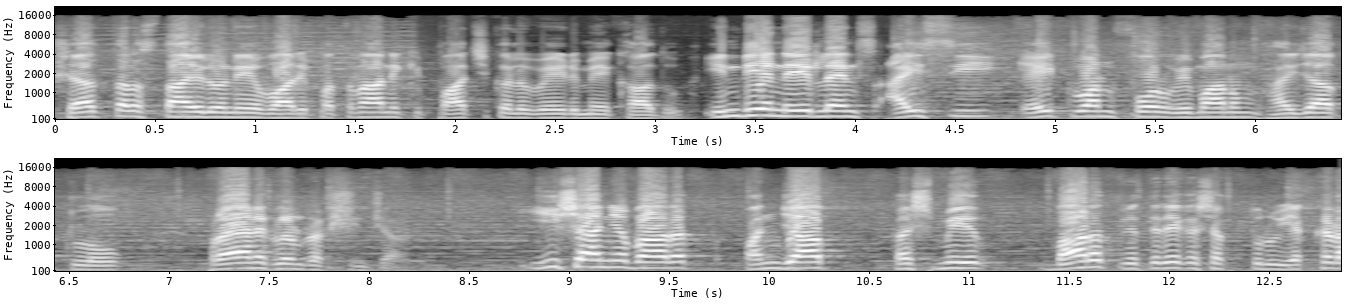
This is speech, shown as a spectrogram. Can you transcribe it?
క్షేత్రస్థాయిలోనే వారి పతనానికి పాచికలు వేయడమే కాదు Indian airlines IC eight one four విమానం హైజాక్లో ప్రయాణికులను రక్షించాడు. ఈశాన్య భారత్ పంజాబ్ కశ్మీర్ భారత్ వ్యతిరేక శక్తులు ఎక్కడ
